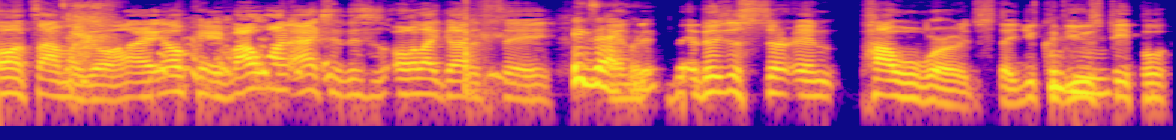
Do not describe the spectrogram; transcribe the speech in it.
long time ago. I okay, if I want action, this is all I gotta say. Exactly. And there's just certain power words that you could mm-hmm. use. People,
